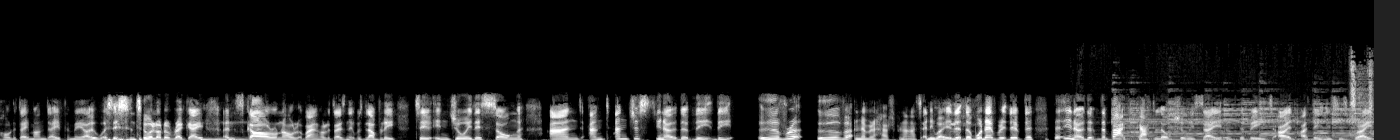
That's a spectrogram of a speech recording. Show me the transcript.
Holiday Monday for me. I always listen to a lot of reggae and mm. ska on bank holidays, and it was lovely to enjoy this song and and and just you know the the the oeuvre oeuvre I never know how to pronounce it. anyway the, the whatever the, the, the you know the, the back catalogue shall we say of the beat. I, I think this is great.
